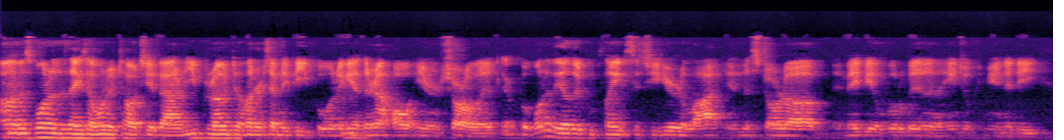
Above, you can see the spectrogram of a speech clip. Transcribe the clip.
um, is one of the things I wanted to talk to you about. You've grown to 170 people, and again, they're not all here in Charlotte. Yep. But one of the other complaints that you hear a lot in the startup and maybe a little bit in the angel community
